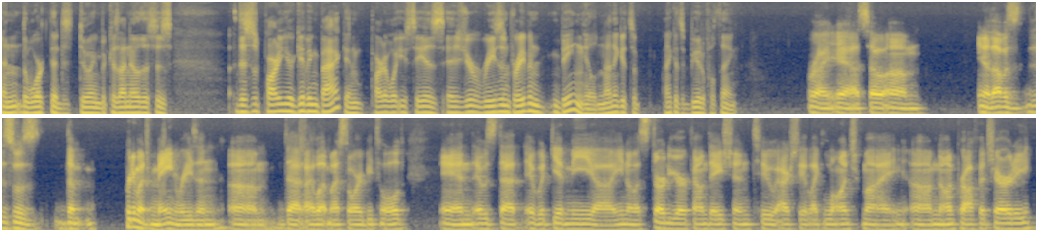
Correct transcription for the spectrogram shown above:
and the work that it's doing because I know this is this is part of your giving back and part of what you see as as your reason for even being healed. And I think it's a I think it's a beautiful thing. Right. Yeah. So, um, you know, that was this was the pretty much main reason um, that I let my story be told, and it was that it would give me, uh, you know, a sturdier foundation to actually like launch my um, nonprofit charity.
